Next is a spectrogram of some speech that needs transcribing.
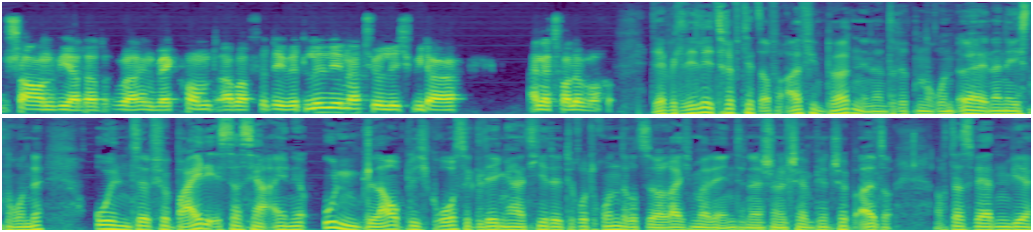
schauen, wie er darüber hinwegkommt. Aber für David Lilly natürlich wieder eine tolle Woche. David Lilly trifft jetzt auf Alfie Burton in der dritten Runde, äh, in der nächsten Runde. Und äh, für beide ist das ja eine unglaublich große Gelegenheit, hier die dritte Runde zu erreichen bei der International Championship. Also, auch das werden wir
